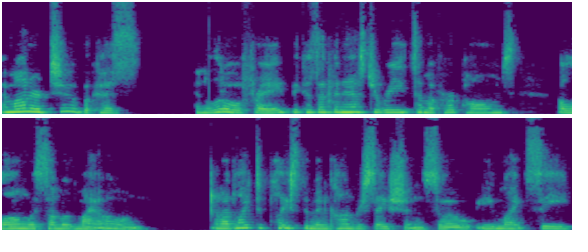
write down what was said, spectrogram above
I'm honored too because, and a little afraid, because I've been asked to read some of her poems along with some of my own. And I'd like to place them in conversation so you might see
